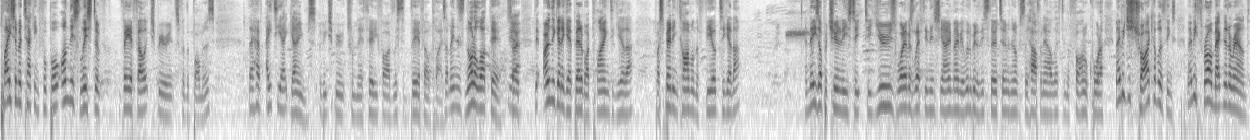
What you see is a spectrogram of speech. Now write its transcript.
play some attacking football. On this list of VFL experience for the Bombers, they have 88 games of experience from their 35 listed VFL players. I mean, there's not a lot there. So Yeah. they're only going to get better by playing together, by spending time on the field together. And these opportunities to, to use whatever's left in this game, maybe a little bit of this third term, and then obviously half an hour left in the final quarter. Maybe just try a couple of things. Maybe throw a magnet around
